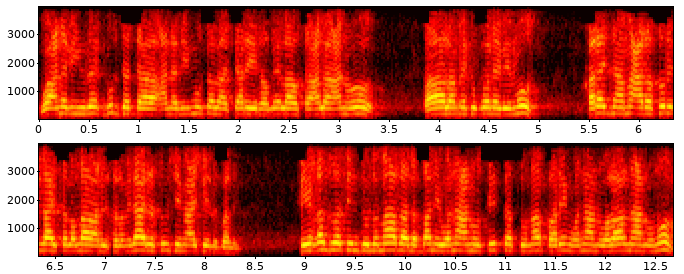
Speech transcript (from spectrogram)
وan abi burdata an abi musa alashari radi allahu taala canhu qala may kagol abi mus karajna maca rasuuli lahi sala lahu alay salam ilahi rasulsha maasha labani fi gazwatin dulumaada labani wanaxnu sitatu nafarin wanaxnu walaal naxnu nun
